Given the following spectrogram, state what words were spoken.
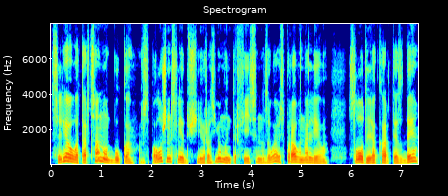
С левого торца ноутбука расположены следующие разъемы интерфейса. Называю справа налево. Слот для карт SD,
